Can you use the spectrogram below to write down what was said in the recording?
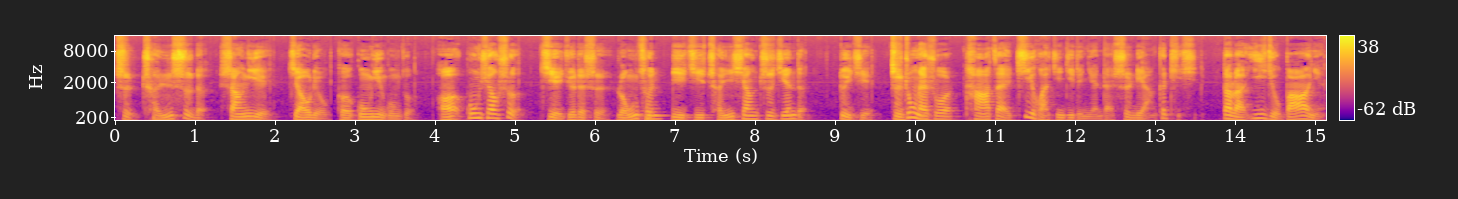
是城市的商业交流和供应工作，而供销社解决的是农村以及城乡之间的对接。始终来说，它在计划经济的年代是两个体系。到了一九八二年。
